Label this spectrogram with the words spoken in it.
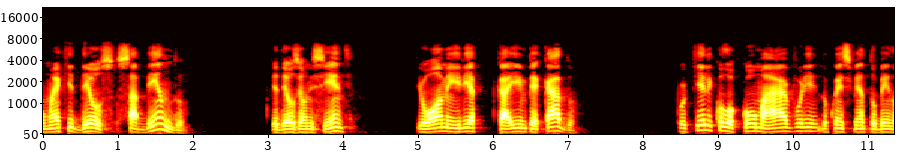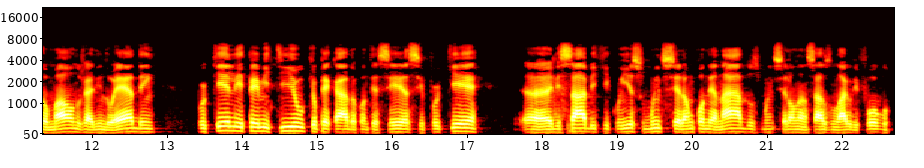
como é que Deus, sabendo que Deus é onisciente, que o homem iria cair em pecado, por que ele colocou uma árvore do conhecimento do bem e do mal no jardim do Éden? Por que ele permitiu que o pecado acontecesse? Porque uh, ele sabe que com isso muitos serão condenados, muitos serão lançados no lago de fogo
